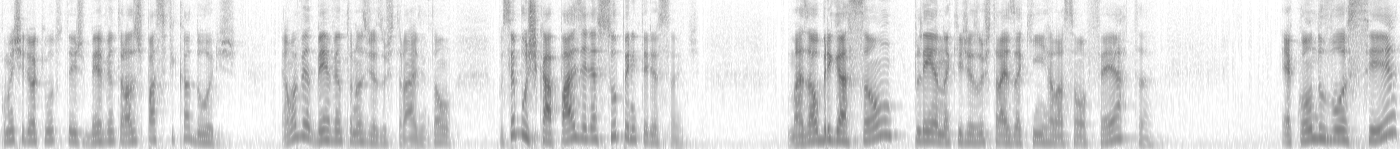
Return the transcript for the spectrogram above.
como a gente leu aqui outro texto, bem-aventurados os pacificadores. É uma bem-aventurança que Jesus traz. Então, você buscar a paz, ele é super interessante. Mas a obrigação plena que Jesus traz aqui em relação à oferta é quando você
